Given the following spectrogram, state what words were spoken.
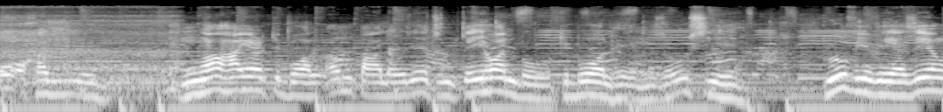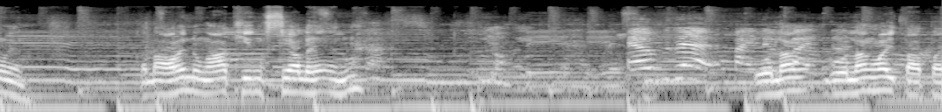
o khaji nga hire ki ball am ta lo je chin ke hon bo ki ball he ma zo si prove ye ve riêng wen. Kana hai nu nga thieng sel he eng. Go lang go lang hoi ta ta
